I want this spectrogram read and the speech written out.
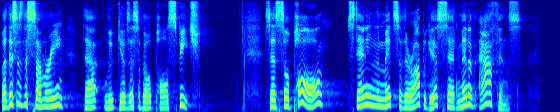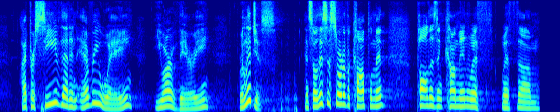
But this is the summary that Luke gives us about Paul's speech. It says, So Paul, standing in the midst of the Areopagus, said, Men of Athens, I perceive that in every way you are very religious. And so this is sort of a compliment Paul doesn't come in with, with um,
